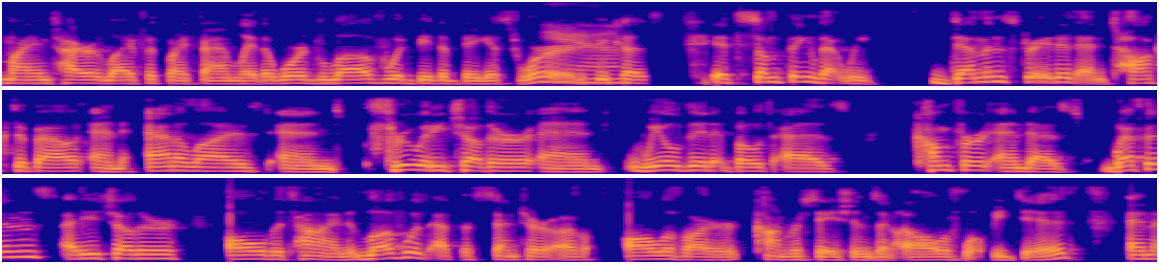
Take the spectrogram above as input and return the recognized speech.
my entire life with my family, the word love would be the biggest word yeah. because it's something that we demonstrated and talked about and analyzed and threw at each other and wielded both as comfort and as weapons at each other all the time. Love was at the center of all of our conversations and all of what we did. And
